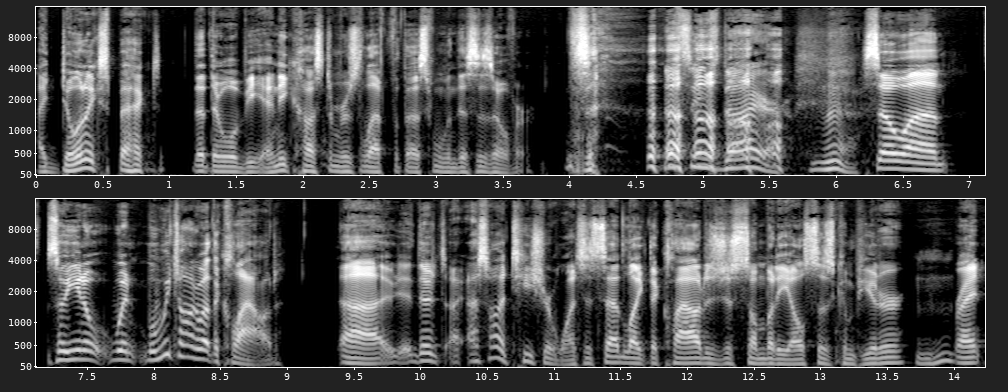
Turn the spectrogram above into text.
I don't expect that there will be any customers left with us when this is over. that seems dire. Yeah. So, um, so you know, when when we talk about the cloud, uh, there's I saw a T-shirt once. It said like the cloud is just somebody else's computer, right?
